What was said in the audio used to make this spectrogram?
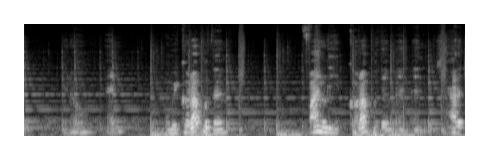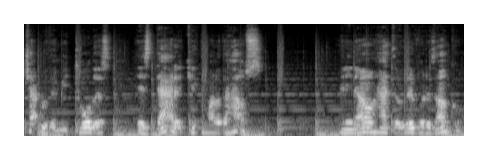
You know, and when we caught up with him, finally caught up with him and, and had a chat with him, he told us his dad had kicked him out of the house. And he now had to live with his uncle.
